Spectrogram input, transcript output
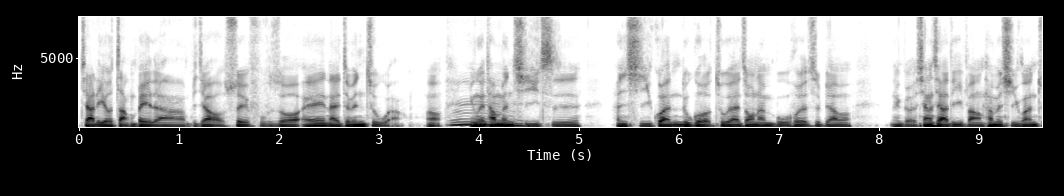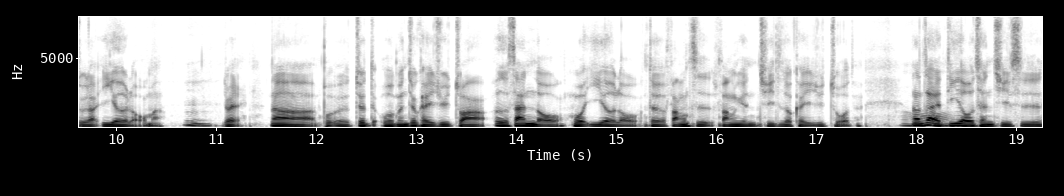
家里有长辈的啊，比较好说服说，哎、来这边住啊，哦，因为他们其实很习惯，如果住在中南部或者是比较那个乡下地方，他们习惯住在一二楼嘛，嗯，对，那不呃就我们就可以去抓二三楼或一二楼的房子房源，其实都可以去做的。那在低楼层，其实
